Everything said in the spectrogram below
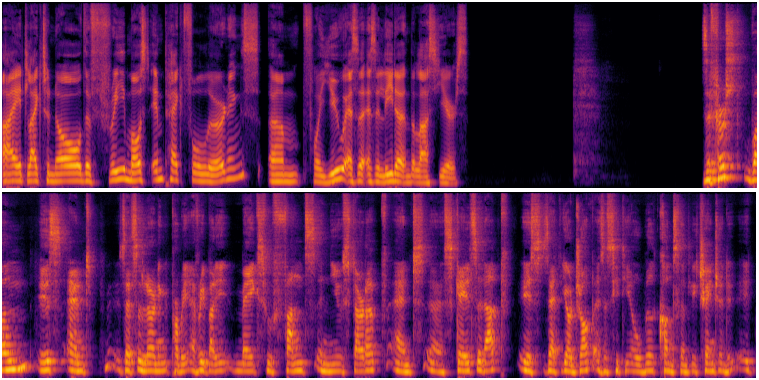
I'd like to know the three most impactful learnings um, for you as a, as a leader in the last years. The first one is, and that's a learning probably everybody makes who funds a new startup and uh, scales it up, is that your job as a CTO will constantly change. And it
